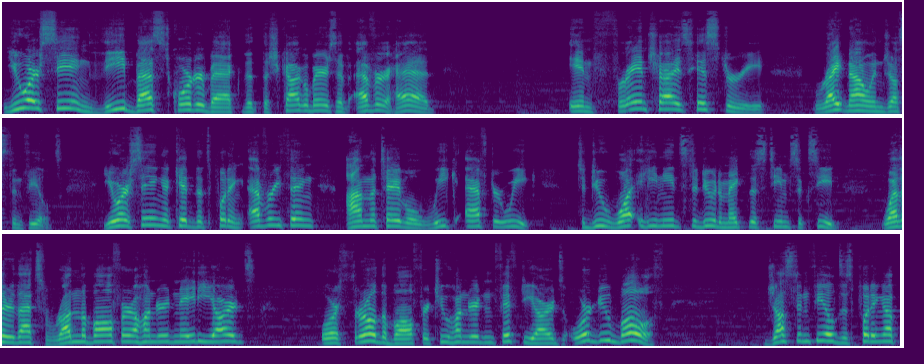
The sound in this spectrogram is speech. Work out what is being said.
You are seeing the best quarterback that the Chicago Bears have ever had in franchise history right now in Justin Fields. You are seeing a kid that's putting everything on the table week after week to do what he needs to do to make this team succeed. Whether that's run the ball for 180 yards or throw the ball for 250 yards or do both. Justin Fields is putting up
